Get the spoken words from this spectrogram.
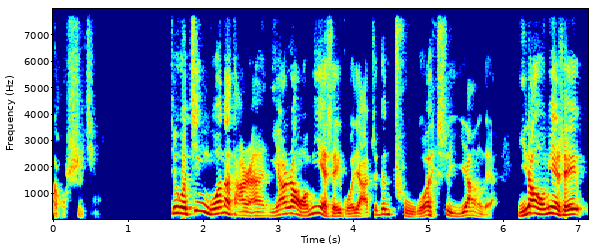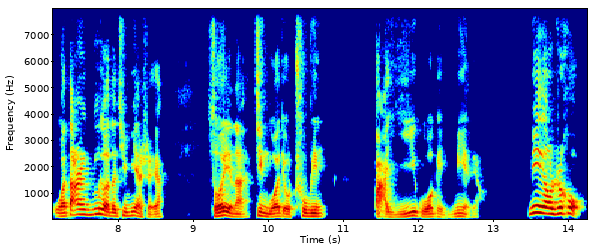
搞事情。结果晋国呢，当然你要让我灭谁国家，这跟楚国是一样的呀。你让我灭谁，我当然乐得去灭谁啊。所以呢，晋国就出兵把夷国给灭掉。灭掉之后，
